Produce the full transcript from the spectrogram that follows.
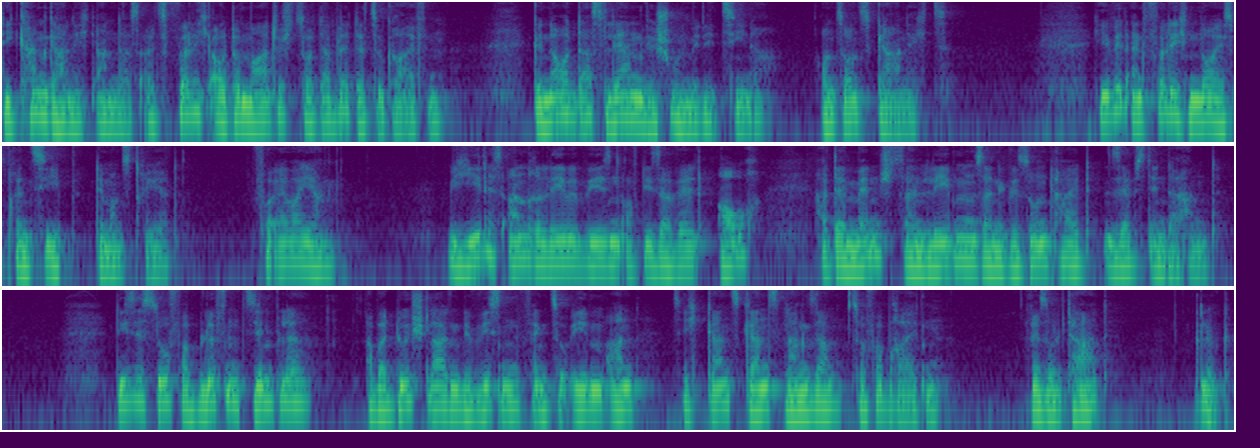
Die kann gar nicht anders, als völlig automatisch zur Tablette zu greifen. Genau das lernen wir Schulmediziner und sonst gar nichts. Hier wird ein völlig neues Prinzip demonstriert. Forever Young. Wie jedes andere Lebewesen auf dieser Welt auch, hat der Mensch sein Leben, seine Gesundheit selbst in der Hand. Dieses so verblüffend simple, aber durchschlagende Wissen fängt soeben an, sich ganz, ganz langsam zu verbreiten. Resultat? Glück.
